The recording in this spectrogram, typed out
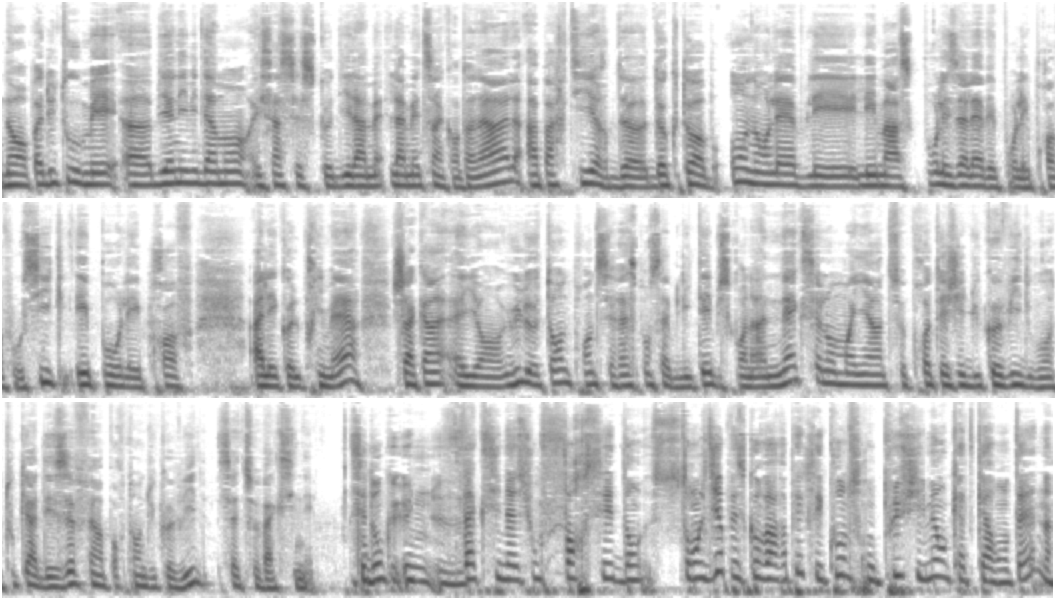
non, pas du tout. Mais euh, bien évidemment, et ça c'est ce que dit la, médecin cantonale, à partir d'octobre, on enlève les, les, masques pour les élèves et pour les profs au cycle et pour les profs à l'école primaire, chacun ayant eu le temps de prendre ses responsabilités, puisqu'on a un excellent moyen de se protéger du Covid, ou en tout cas des effets importants du Covid, c'est de se vacciner. C'est donc une vaccination forcée, dans, sans le dire, parce qu'on va rappeler que les cours ne seront plus filmés en cas de quarantaine,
